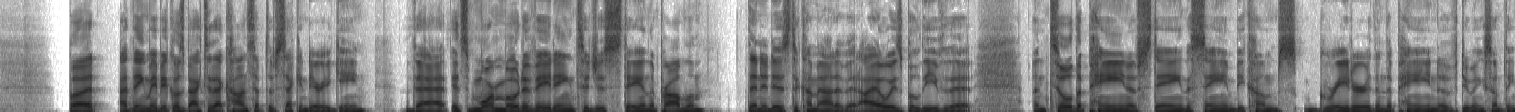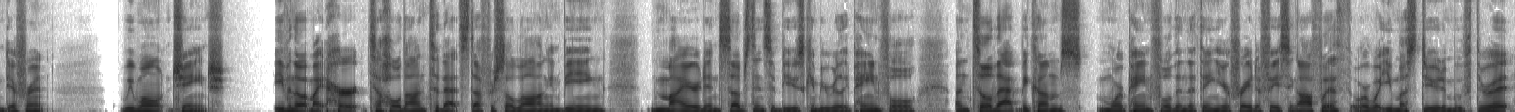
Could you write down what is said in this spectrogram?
But I think maybe it goes back to that concept of secondary gain that it's more motivating to just stay in the problem than it is to come out of it. I always believe that until the pain of staying the same becomes greater than the pain of doing something different, we won't change. Even though it might hurt to hold on to that stuff for so long and being mired in substance abuse can be really painful until that becomes more painful than the thing you're afraid of facing off with or what you must do to move through it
